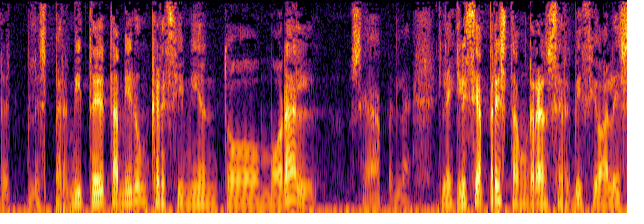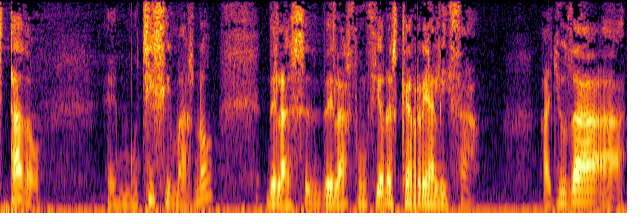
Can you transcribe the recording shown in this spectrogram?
le- les permite también un crecimiento moral. O sea, la, la Iglesia presta un gran servicio al Estado en muchísimas, ¿no? De las de las funciones que realiza. Ayuda a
